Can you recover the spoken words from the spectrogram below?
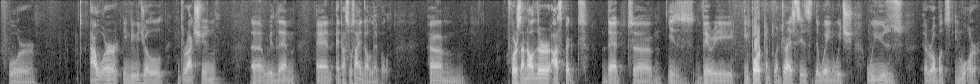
for our individual interaction uh, with them and at a societal level. Um, of course, another aspect that uh, is very important to address is the way in which we use uh, robots in war.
